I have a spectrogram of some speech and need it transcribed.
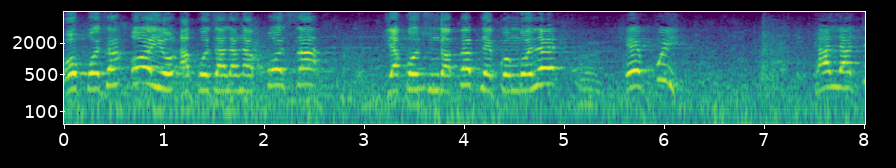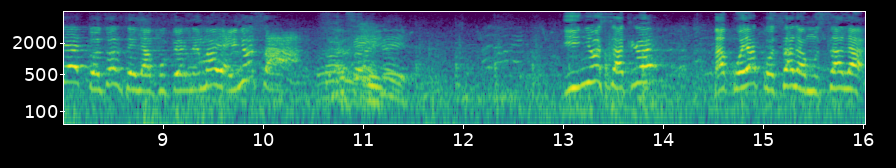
opposant oyo akozala na posa ya kosunga peuple congolais et puis kala te tozozela gouvernement ya union sa union sacre bakoya kosala mosala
